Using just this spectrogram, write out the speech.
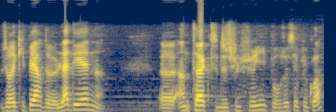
je récupère de l'ADN euh, intact de sulfurie pour je sais plus quoi.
